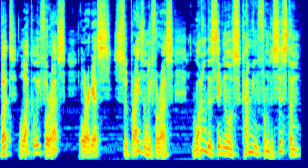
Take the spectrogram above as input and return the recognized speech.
But luckily for us, or I guess surprisingly for us, one of the signals coming from the system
